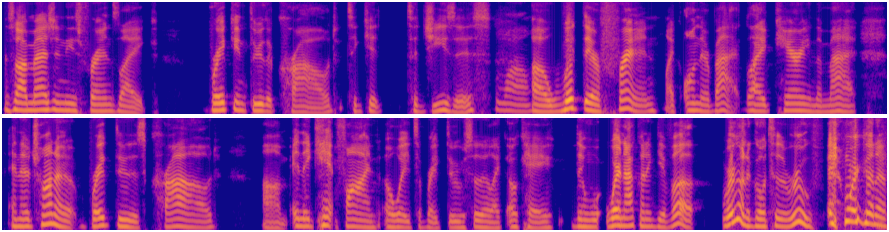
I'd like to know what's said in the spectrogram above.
and so i imagine these friends like breaking through the crowd to get to jesus wow. uh, with their friend like on their back, like carrying the mat, and they're trying to break through this crowd, um, and they can't find a way to break through. So they're like, okay, then we're not going to give up. We're going to go to the roof, and we're going to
